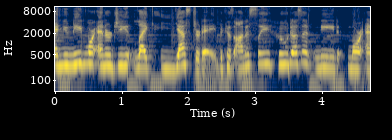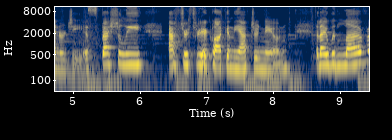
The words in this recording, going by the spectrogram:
and you need more energy like yesterday because honestly, who doesn't need more energy, especially after three o'clock in the afternoon? Then I would love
